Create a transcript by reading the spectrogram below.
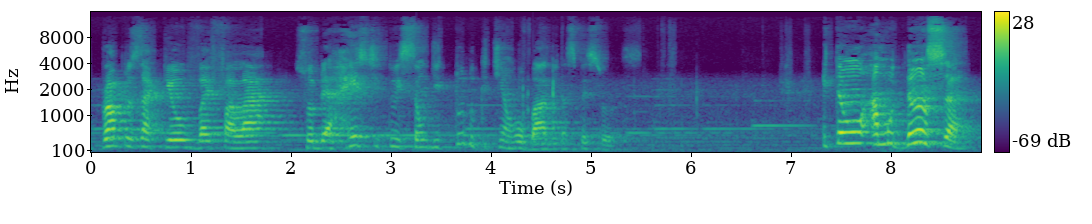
o próprio Zaqueu vai falar sobre a restituição de tudo que tinha roubado das pessoas. Então a mudança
